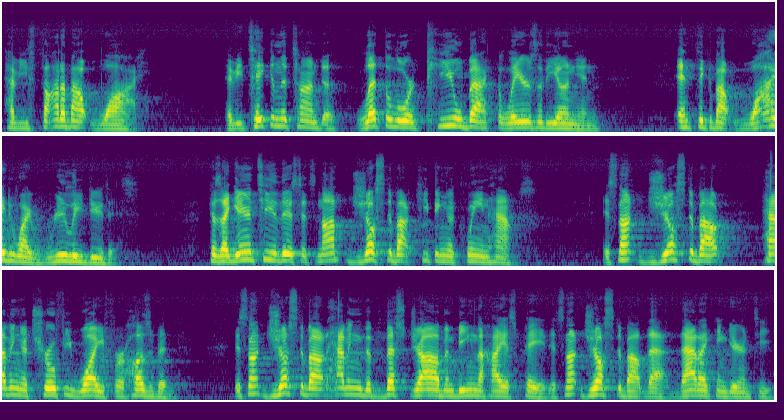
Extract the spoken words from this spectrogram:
have you thought about why? Have you taken the time to let the Lord peel back the layers of the onion and think about why do I really do this? Because I guarantee you this it's not just about keeping a clean house, it's not just about having a trophy wife or husband. It's not just about having the best job and being the highest paid. It's not just about that. That I can guarantee.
